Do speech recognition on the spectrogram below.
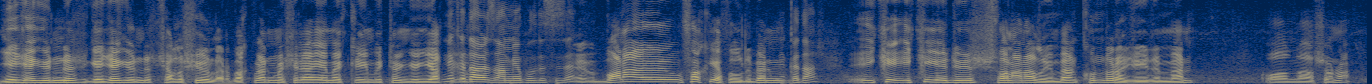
Gece gündüz, gece gündüz çalışıyorlar. Bak ben mesela emekliyim bütün gün yatıyorum. Ne kadar zam yapıldı size? E, Bana e, ufak yapıldı. Ben Ne kadar? 2 2700 falan alıyorum. Ben kunduracıydım ben. Ondan sonra e,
